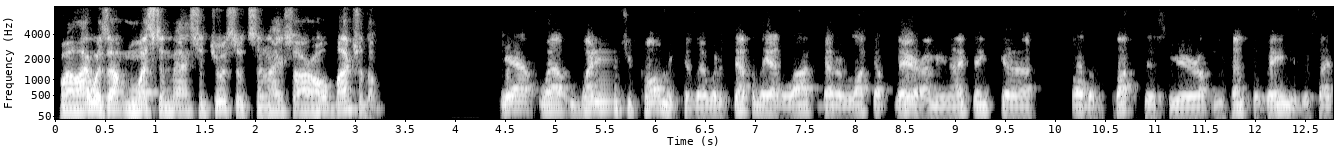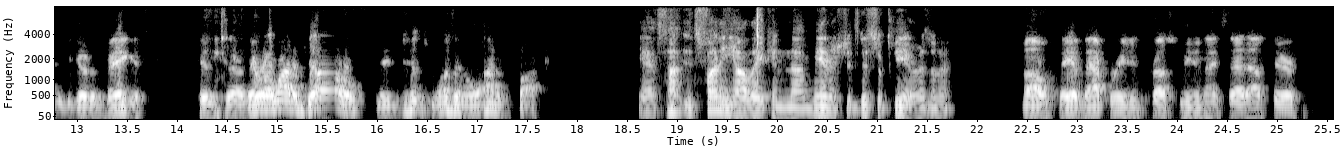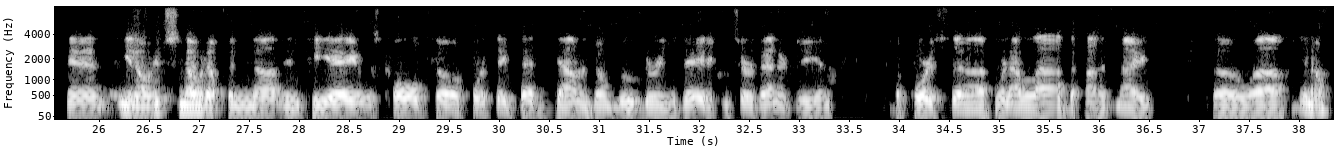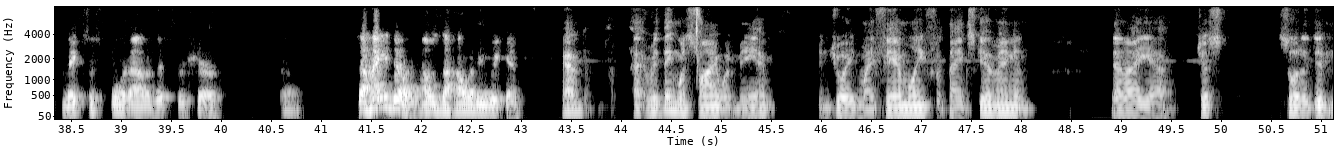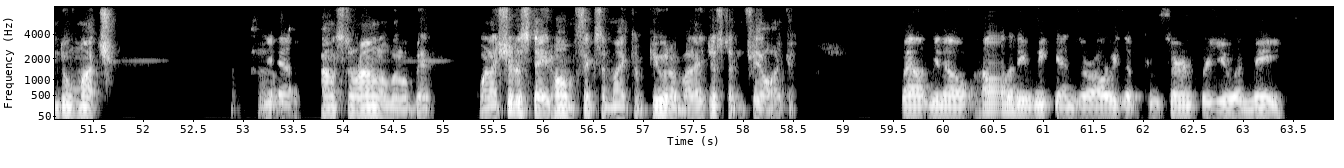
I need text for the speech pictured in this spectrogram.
well, I was up in Western Massachusetts and I saw a whole bunch of them. Yeah, well, why didn't you call me? Because I would have definitely had a lot better luck up there. I mean, I think uh, all the buck this year up in Pennsylvania decided to go to Vegas because uh, there were a lot of dough. There just wasn't a lot of buck. Yeah, it's it's funny how they can uh, manage to disappear, isn't it? Oh, they evaporated, trust me. And I sat out there and, you know, it snowed up in, uh, in PA. It was cold. So, of course, they bed down and don't move during the day to conserve energy. And, of course, uh, we're not allowed to hunt at night. So, uh, you know, makes a sport out of it for sure. So, so how you doing? How was the holiday weekend? Yeah, everything was fine with me. I enjoyed my family for Thanksgiving. And then I uh, just sort of didn't do much uh, yeah. bounced around a little bit when I should have stayed home fixing my computer, but I just didn't feel like it. Well, you know, holiday weekends are always of concern for you and me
